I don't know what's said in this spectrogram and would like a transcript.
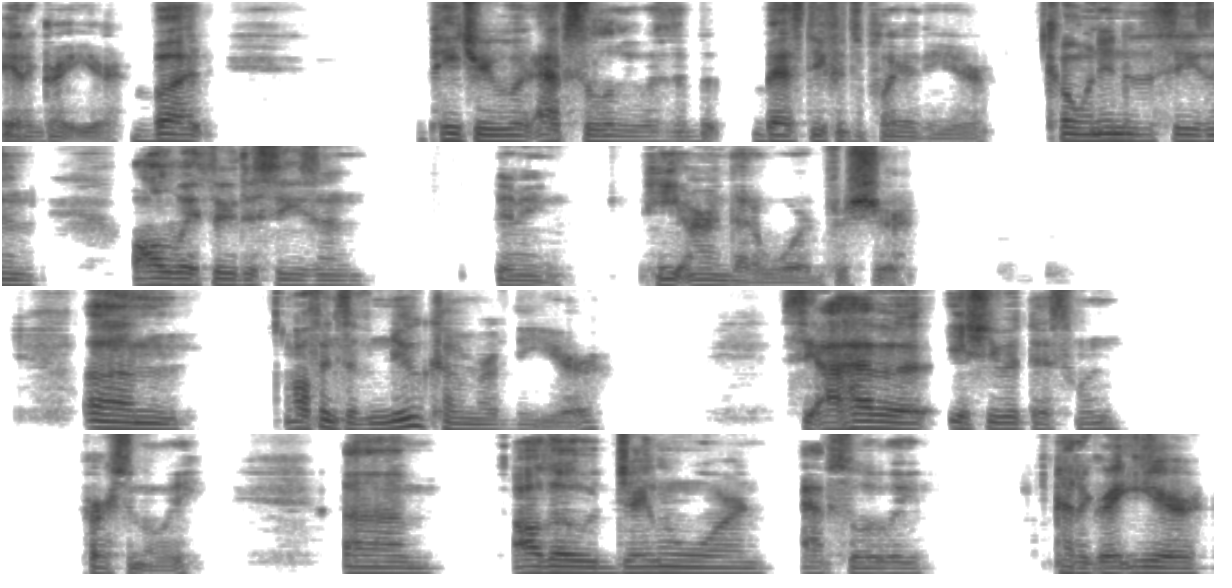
He had a great year, but Pitre would absolutely was the best defensive player of the year going into the season, all the way through the season. I mean, he earned that award for sure. Um, offensive newcomer of the year. See, I have a issue with this one personally. Um, although Jaylen Warren absolutely had a great year,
